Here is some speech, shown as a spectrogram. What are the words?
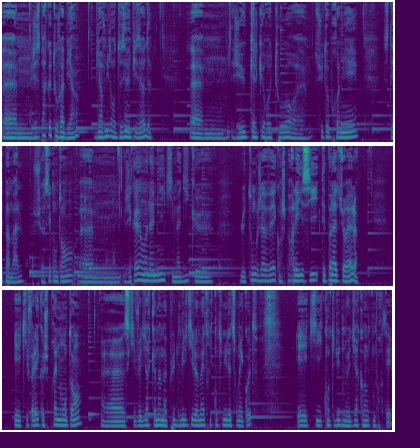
euh, j'espère que tout va bien. Bienvenue dans ce deuxième épisode. Euh, J'ai eu quelques retours euh, suite au premier, c'était pas mal, je suis assez content. Euh, J'ai quand même un ami qui m'a dit que le ton que j'avais quand je parlais ici n'était pas naturel et qu'il fallait que je prenne mon temps. Euh, ce qui veut dire que même à plus de 1000 km, il continue d'être sur mes côtes et qui continue de me dire comment me comporter.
